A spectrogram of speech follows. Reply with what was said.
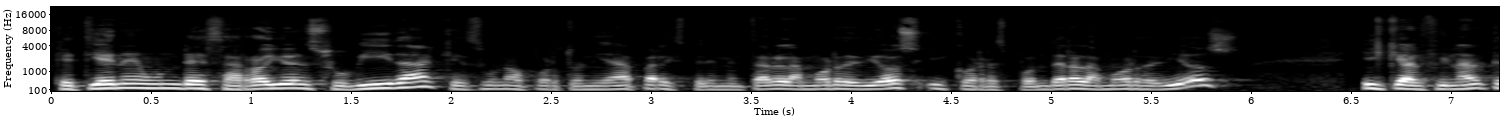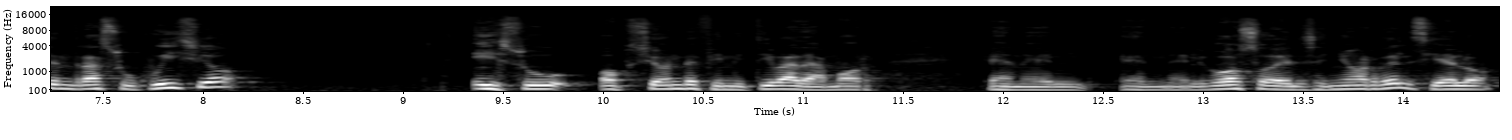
que tiene un desarrollo en su vida, que es una oportunidad para experimentar el amor de Dios y corresponder al amor de Dios, y que al final tendrá su juicio y su opción definitiva de amor en el, en el gozo del Señor del cielo,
